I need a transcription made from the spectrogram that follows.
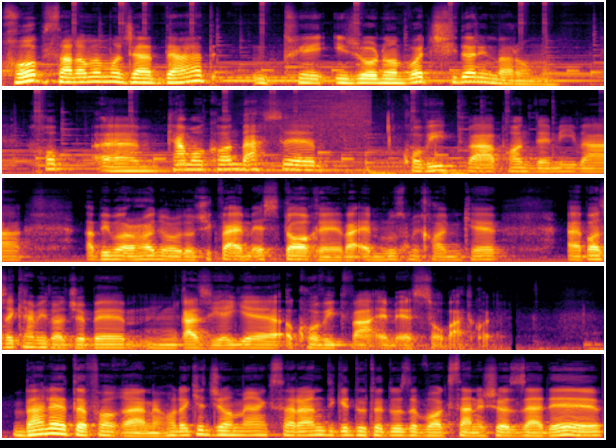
خب سلام مجدد. توی این جورنال وا چی دارین برامون؟ خب کماکان بحث کووید و پاندمی و بیماریهای نورولوژیک و ام داغه و امروز می‌خوایم که باز کمی راجع به قضیه کووید و ام صحبت کنیم. بله اتفاقا. حالا که جامعه اکثرا دیگه دو تا دوز واکسنش رو زده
